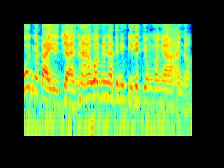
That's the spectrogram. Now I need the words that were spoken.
wag na tayo dyan, ha? Wag na natin ipilit yung mga, ano,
